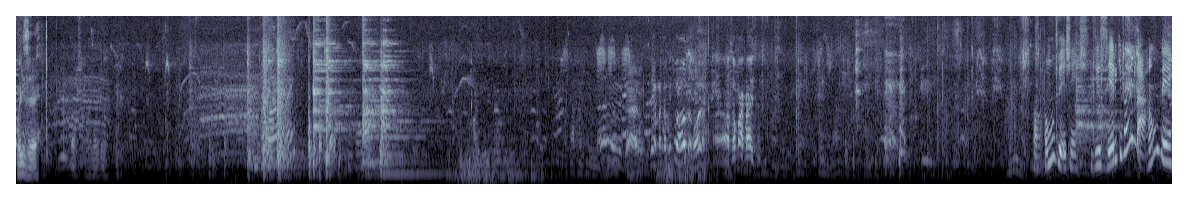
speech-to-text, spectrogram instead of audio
Pois é. É, mas tá muito alto agora. Ah, só baixar isso. Ó, vamos ver, gente. Diz ele que vai andar. Vamos ver.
